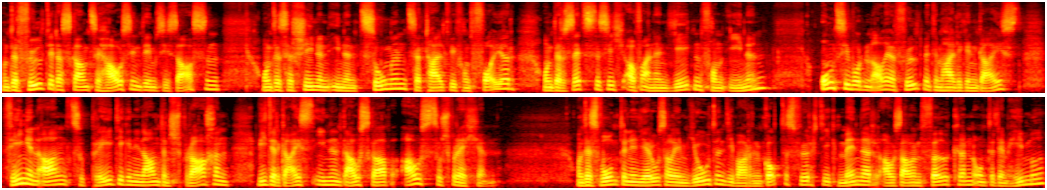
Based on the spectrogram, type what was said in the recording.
und erfüllte das ganze Haus, in dem sie saßen. Und es erschienen ihnen Zungen, zerteilt wie von Feuer, und er setzte sich auf einen jeden von ihnen. Und sie wurden alle erfüllt mit dem Heiligen Geist, fingen an zu predigen in anderen Sprachen, wie der Geist ihnen ausgab, auszusprechen. Und es wohnten in Jerusalem Juden, die waren gottesfürchtig, Männer aus allen Völkern unter dem Himmel.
